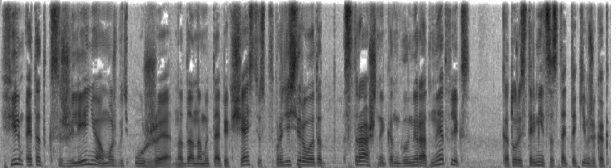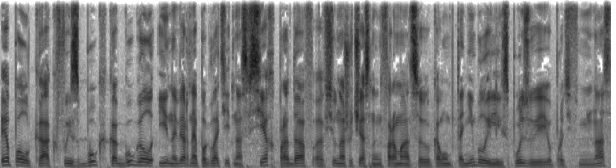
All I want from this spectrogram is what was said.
фильм этот, к сожалению, а может быть уже на данном этапе, к счастью, спродюсировал этот страшный конгломерат Netflix – который стремится стать таким же, как Apple, как Facebook, как Google и, наверное, поглотить нас всех, продав э, всю нашу частную информацию кому бы то ни было или используя ее против нас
